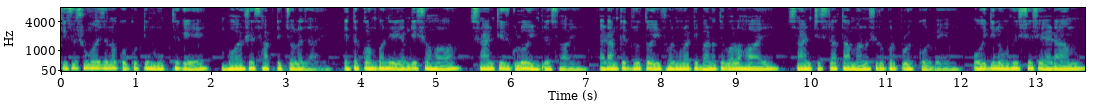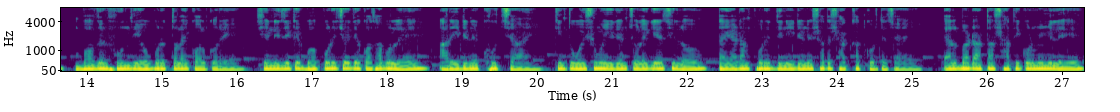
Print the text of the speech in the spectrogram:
কিছু সময়ের জন্য কুকুরটির মুখ থেকে বয়সে ছাপটি চলে যায়। এতে কোম্পানির এমডি সহ সায়েন্টিস্টগুলো ইমপ্রেস হয়। অ্যাডামকে দ্রুত এই ফর্মুলাটি বানাতে বলা হয় সায়েন্টিস্টরা তা মানুষের উপর প্রয়োগ করবে। ওই দিন অফিস শেষে অ্যাডাম ববের ফোন দিয়ে উপরের তলায় কল করে। সে নিজেকে বব পরিচয় দিয়ে কথা বলে আর ইডেনের খুঁজ চায়। কিন্তু ওই সময় ইডেন চলে গিয়েছিল, তাই অ্যাডাম পরের দিন ইডেনের সাথে সাক্ষাৎ করতে চায়। অ্যালবার্ট আর তার সাথী কর্মী মিলে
